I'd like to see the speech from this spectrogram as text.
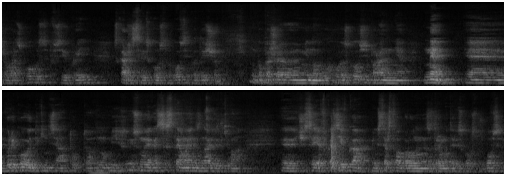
Кіровоградську область, по всій Україні скаржаться військовослужбовці про те, що, ну, по-перше, мінно-вибухове осколочні поранення не виліковують до кінця. Тобто ну, існує якась система, я не знаю, звідки вона. Е, Чи це є вказівка Міністерства оборони не затримати військовослужбовців?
